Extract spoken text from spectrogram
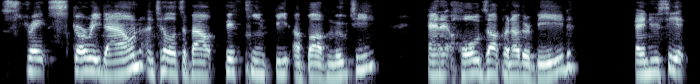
straight scurry down until it's about fifteen feet above Mooti, and it holds up another bead, and you see it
